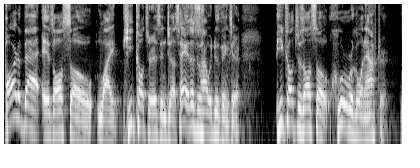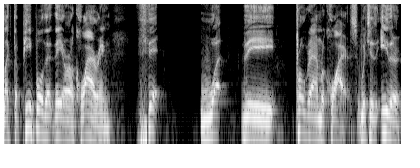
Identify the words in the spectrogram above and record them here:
part of that is also like heat culture isn't just, hey, this is how we do things here. Heat culture is also who we're going after. Like the people that they are acquiring fit what the program requires, which is either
